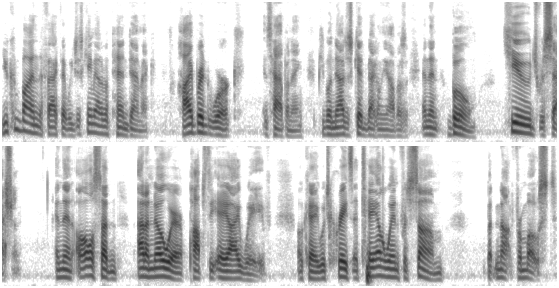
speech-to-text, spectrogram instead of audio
You combine the fact that we just came out of a pandemic, hybrid work is happening. People are now just getting back in the office, and then boom, huge recession, and then all of a sudden, out of nowhere, pops the AI wave. Okay, which creates a tailwind for some, but not for most.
